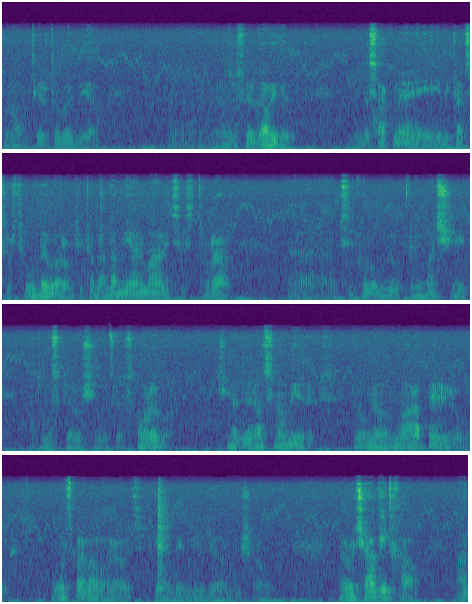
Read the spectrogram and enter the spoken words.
თუ რა ურთიერთობები აქვს, რაზეც ვერ გავიგებთ. და საქმე იმითაც რთულდება, რომ თვითონ ადამიანმა არიცის თუ რა ფსიქოლოგიურ კლიმატში ატმოსფეროში უწევს ცხოვრება. შეიძლება ვერ აცნობიერებს. გეუბნება, ну არაფერი როგორ. როგორც ყველა ვარ, რა ვიცი, გები მივდი არ მუშაობ. რო ჩაკითხავ, ან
